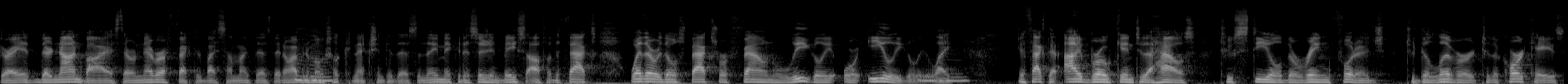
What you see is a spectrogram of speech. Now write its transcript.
right? They're non-biased. They were never affected by something like this. They don't have an emotional connection to this, and they make a decision based off of the facts, whether those facts were found legally or illegally. Like the fact that I broke into the house to steal the ring footage to deliver to the court case,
